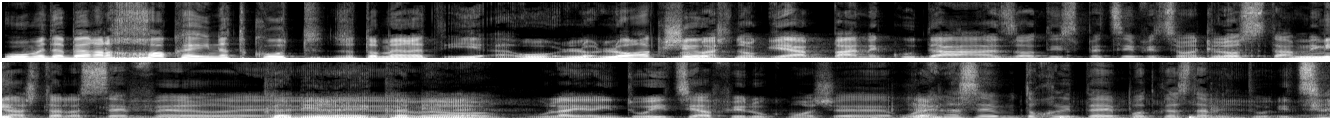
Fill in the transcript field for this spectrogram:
הוא מדבר על חוק ההינתקות. זאת אומרת, הוא לא לא רק ש... ממש נוגע בנקודה הזאת ספציפית, זאת אומרת, לא סתם מ- ניגשת לספר. אה, כנראה, אה, כנראה. או אולי האינטואיציה אפילו, כמו ש... אולי נעשה בתוכנית אה, פודקאסט על אינטואיציה.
